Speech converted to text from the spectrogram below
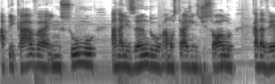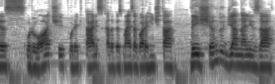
aplicava insumo, analisando amostragens de solo, cada vez por lote, por hectares, cada vez mais agora a gente está deixando de analisar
